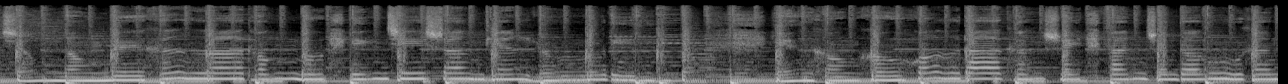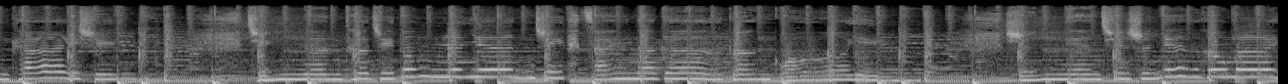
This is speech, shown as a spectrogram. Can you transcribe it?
小农女和阿童木一起上天打瞌睡，反正都很开心。情人特技动人演技，猜哪个更过瘾？十年前，十年后买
